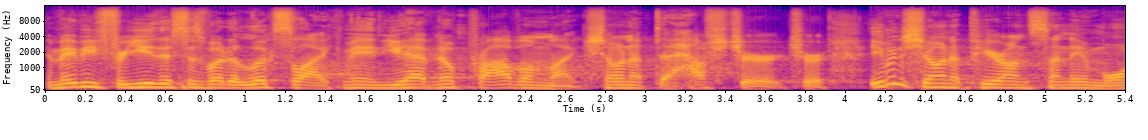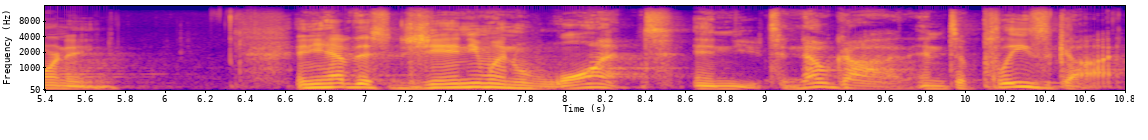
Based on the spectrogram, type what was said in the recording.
And maybe for you, this is what it looks like. Man, you have no problem like showing up to house church or even showing up here on Sunday morning. And you have this genuine want in you to know God and to please God.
